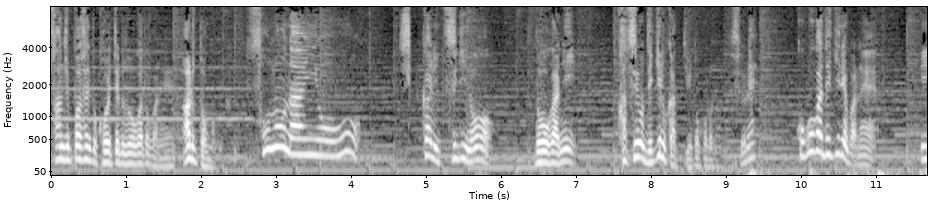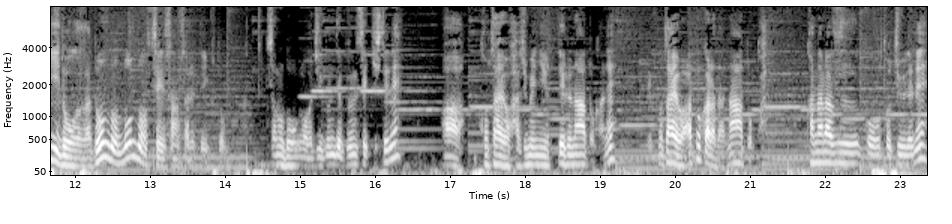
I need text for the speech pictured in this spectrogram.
30%超えてる動画とかね、あると思う。その内容をしっかり次の動画に活用できるかっていうところなんですよね。ここができればね、いい動画がどんどんどんどん生産されていくと思う。その動画を自分で分析してね、ああ、答えを初めに言ってるなとかね、答えは後からだなとか、必ずこう途中でね、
